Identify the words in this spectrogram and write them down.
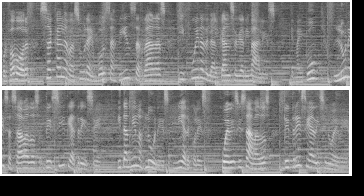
Por favor, saca la basura en bolsas bien cerradas y fuera del alcance de animales. En Maipú, lunes a sábados de 7 a 13 y también los lunes, miércoles, jueves y sábados de 13 a 19.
